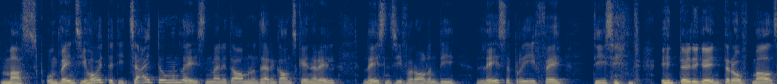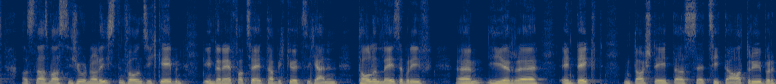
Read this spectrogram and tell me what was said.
Musk. Und wenn Sie heute die Zeitungen lesen, meine Damen und Herren, ganz generell lesen Sie vor allem die Leserbriefe, die sind intelligenter oftmals als das, was die Journalisten von sich geben. In der FAZ habe ich kürzlich einen tollen Leserbrief ähm, hier äh, entdeckt. Und da steht das äh, Zitat drüber,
